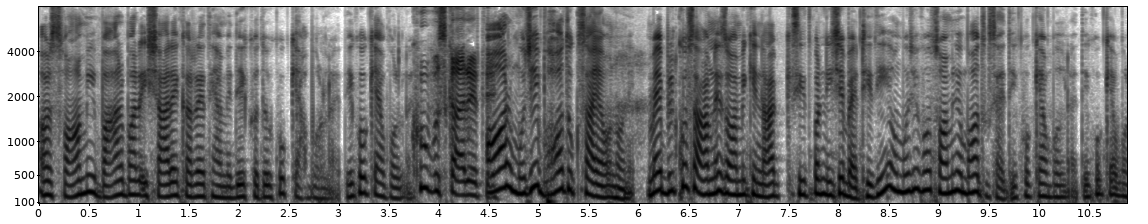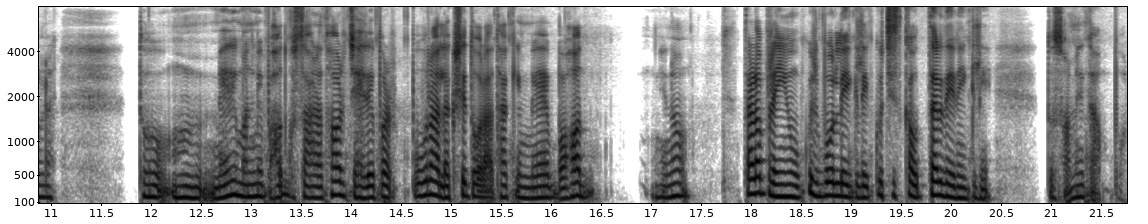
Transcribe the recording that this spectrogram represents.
और स्वामी बार बार इशारे कर रहे थे हमें देखो देखो क्या बोल रहा है देखो क्या बोल रहा है। खूब उसका रहे थे। और मुझे बहुत उकसाया उन्होंने। मैं बिल्कुल सामने स्वामी की नाक की सीट पर नीचे बैठी थी और मुझे बहुत स्वामी ने बहुत उकसाया देखो क्या बोल रहा है देखो क्या बोल रहा है। तो मेरे मन में बहुत गुस्सा आ रहा था और चेहरे पर पूरा लक्षित हो रहा था कि मैं बहुत यू नो तड़प रही हूँ कुछ बोलने के लिए कुछ इसका उत्तर देने के लिए। तो स्वामी ने कहा बोल।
